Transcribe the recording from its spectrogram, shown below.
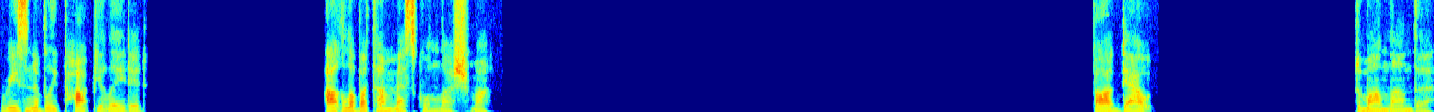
Reasonably populated. Ağlabatan meskunlaşma. Fogged out. Dumanlandı.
